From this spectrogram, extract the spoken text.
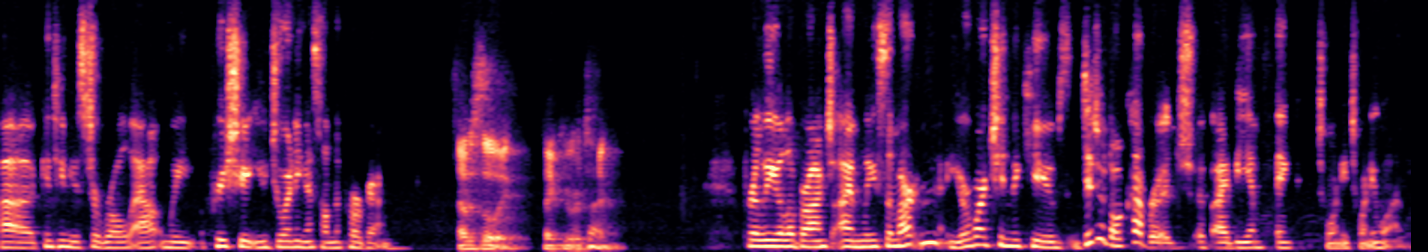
uh, continues to roll out, and we appreciate you joining us on the program. Absolutely. Thank you for your time. For Leo LeBranche, I'm Lisa Martin. You're watching theCUBE's digital coverage of IBM Think 2021.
